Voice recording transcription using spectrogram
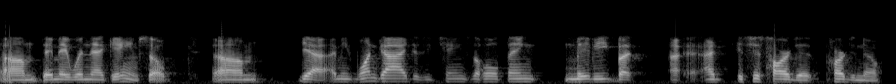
um, they may win that game. So, um, yeah, I mean, one guy does he change the whole thing? Maybe, but I, I, it's just hard to hard to know.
